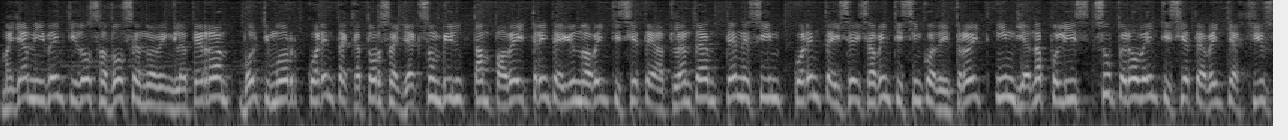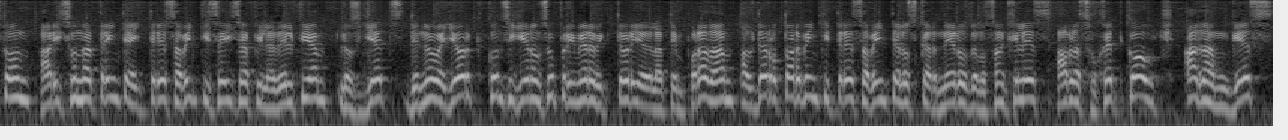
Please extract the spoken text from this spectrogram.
Miami 22 a 12 a Nueva Inglaterra, Baltimore 40 a 14 a Jacksonville, Tampa Bay 31 a 27 a Atlanta, Tennessee 46 a 25 a Detroit, Indianapolis superó 27 a 20 a Houston, Arizona 33 a 26 a Filadelfia, los Jets de Nueva York consiguieron su primera victoria de la temporada al derrotar 23 a 20 a los Carneros de Los Ángeles. Habla su head coach, Adam Guess.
